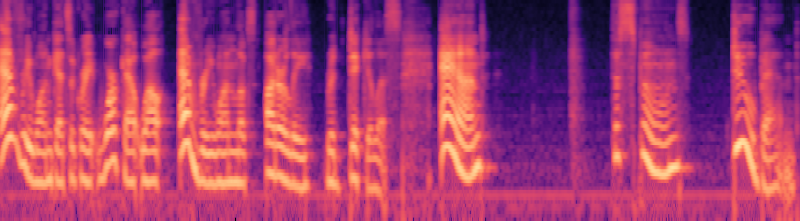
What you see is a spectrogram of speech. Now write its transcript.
everyone gets a great workout while everyone looks utterly ridiculous. And the spoons do bend.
